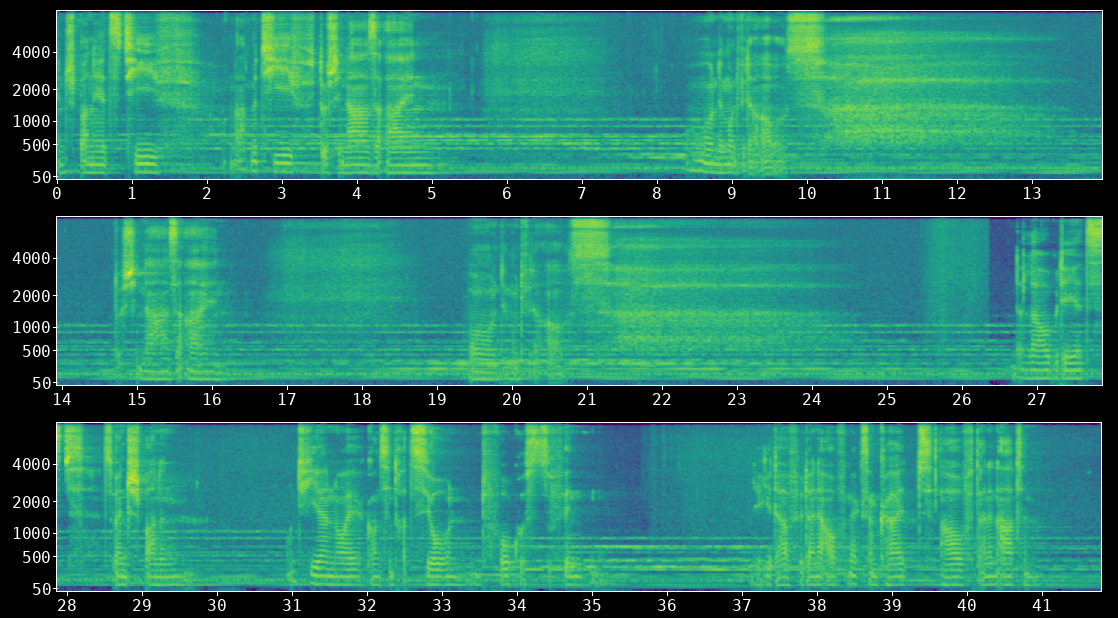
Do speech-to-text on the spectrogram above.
Entspanne jetzt tief und atme tief durch die Nase ein und den Mund wieder aus. Durch die Nase ein und den Mund wieder aus. Und erlaube dir jetzt zu entspannen und hier neue Konzentration und Fokus zu finden. Lege dafür deine Aufmerksamkeit auf deinen Atem.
